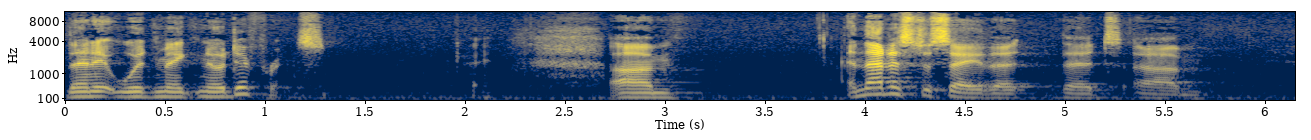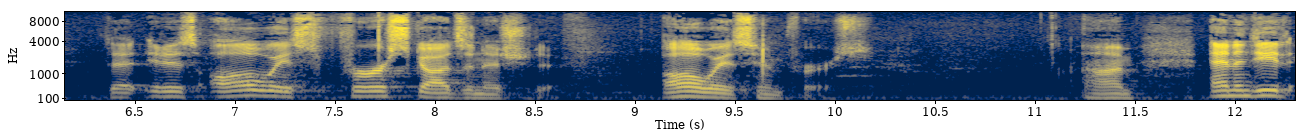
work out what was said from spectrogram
then it would make no difference. Okay. Um, and that is to say that, that, um, that it is always first God's initiative, always Him first. Um, and indeed,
